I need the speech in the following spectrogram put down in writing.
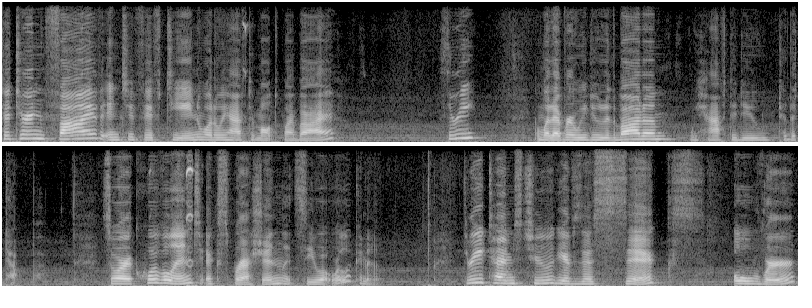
to turn 5 into 15, what do we have to multiply by? 3. And whatever we do to the bottom, we have to do to the top. So our equivalent expression, let's see what we're looking at. 3 times 2 gives us 6 over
